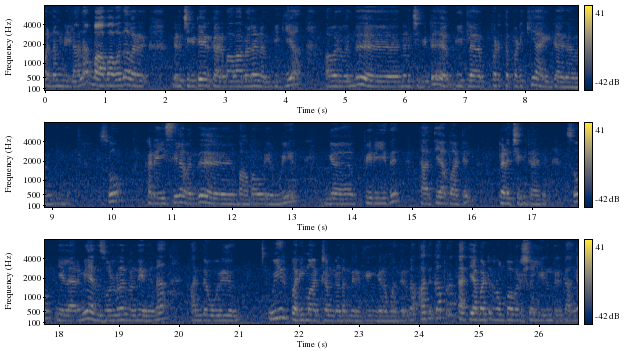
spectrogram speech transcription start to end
பண்ண முடியல. ஆனால் பாபாவை தான் அவர் நினச்சிக்கிட்டே இருக்கார். பாபா மேலே நம்பிக்கையாக அவர் வந்து நினச்சிக்கிட்டு வீட்டில் படுத்த படுக்கி ஆகிட்டார் அவர் வந்து. ஸோ கடைசியில் வந்து பாபாவுடைய உயிர் இங்கே பிரியுது. தாத்தியா பாட்டு பிழைச்சிக்கிட்டாரு. ஸோ எல்லாருமே அது சொல்கிறது வந்து என்னென்னா அந்த ஒரு உயிர் பரிமாற்றம் நடந்திருக்குங்கிற மாதிரி தான். அதுக்கப்புறம் தாத்தியா பாட்டு ரொம்ப வருஷம் இருந்திருக்காங்க.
